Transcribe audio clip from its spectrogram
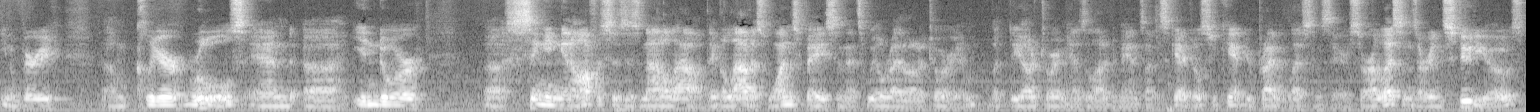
you know very um, clear rules, and uh, indoor uh, singing in offices is not allowed. They've allowed us one space, and that's Wheelwright Auditorium, but the auditorium has a lot of demands on the schedule, so you can't do private lessons there. So our lessons are in studios.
